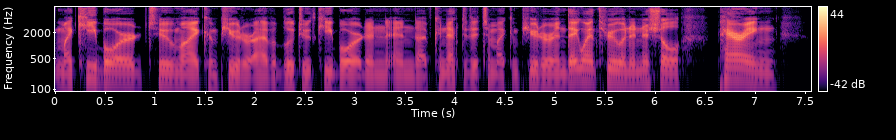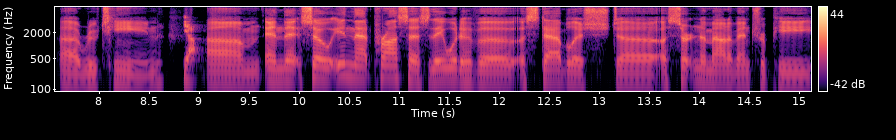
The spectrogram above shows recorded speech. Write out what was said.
my keyboard to my computer. I have a Bluetooth keyboard and and I've connected it to my computer, and they went through an initial pairing. Uh, routine. Yeah. Um, and that, so in that process, they would have uh, established uh, a certain amount of entropy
